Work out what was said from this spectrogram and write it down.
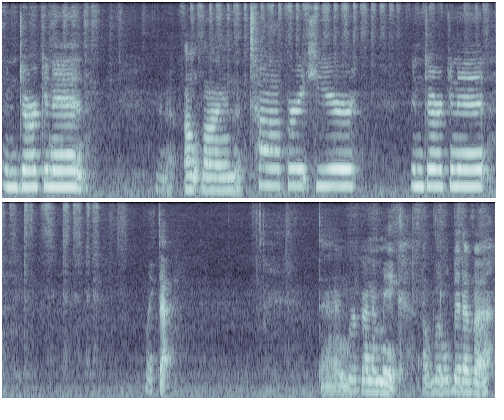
and darken it. We're going to outline the top right here and darken it like that. Then we're going to make a little bit of a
